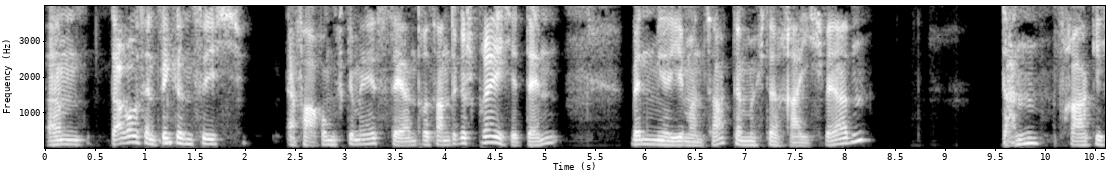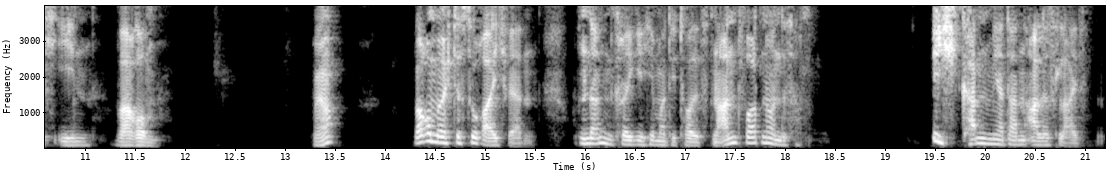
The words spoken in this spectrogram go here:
ähm, daraus entwickeln sich erfahrungsgemäß sehr interessante Gespräche, denn wenn mir jemand sagt, er möchte reich werden, dann frage ich ihn, warum? Ja? Warum möchtest du reich werden? Und dann kriege ich immer die tollsten Antworten und das, ich kann mir dann alles leisten.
